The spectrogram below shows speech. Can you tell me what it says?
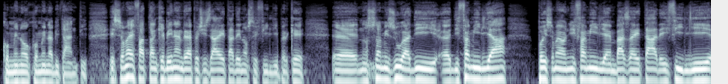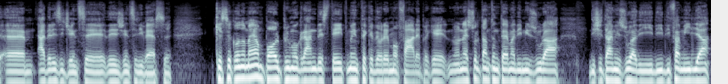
con meno, con meno abitanti. E secondo me hai fatto anche bene Andrea a precisare l'età dei nostri figli, perché eh, non sono a misura di, eh, di famiglia, poi insomma ogni famiglia in base all'età dei figli eh, ha delle esigenze, delle esigenze diverse. Che secondo me è un po' il primo grande statement che dovremmo fare, perché non è soltanto un tema di misura, di città, misura di, di- di famiglia,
